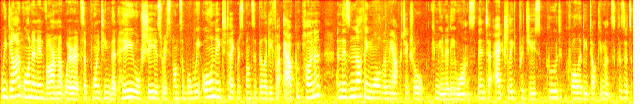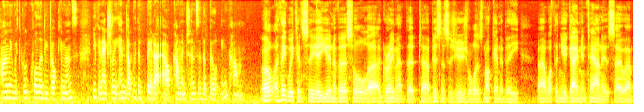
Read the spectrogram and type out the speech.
we don't want an environment where it's appointing that he or she is responsible. We all need to take responsibility for our component, and there's nothing more than the architectural community wants than to actually produce good quality documents, because it's only with good quality documents you can actually end up with a better outcome in terms of the built income. Well, I think we can see a universal uh, agreement that uh, business as usual is not going to be uh, what the new game in town is. So um,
